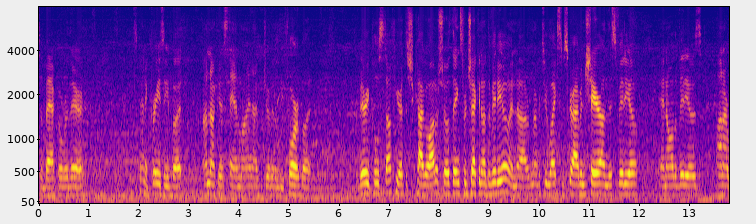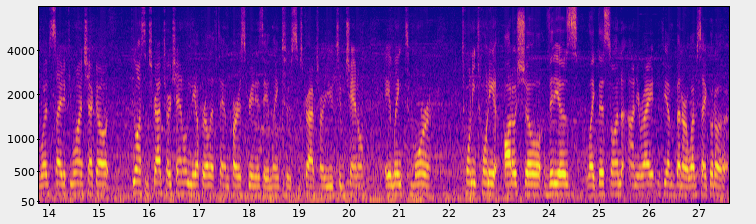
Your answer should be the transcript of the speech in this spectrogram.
to back over there. It's kind of crazy, but I'm not going to stand line. I've driven them before, but very cool stuff here at the Chicago Auto Show. Thanks for checking out the video, and uh, remember to like, subscribe, and share on this video and all the videos on our website. If you want to check out, if you want to subscribe to our channel, in the upper left-hand part of the screen is a link to subscribe to our YouTube channel, a link to more 2020 auto show videos like this one on your right. If you haven't been to our website, go to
